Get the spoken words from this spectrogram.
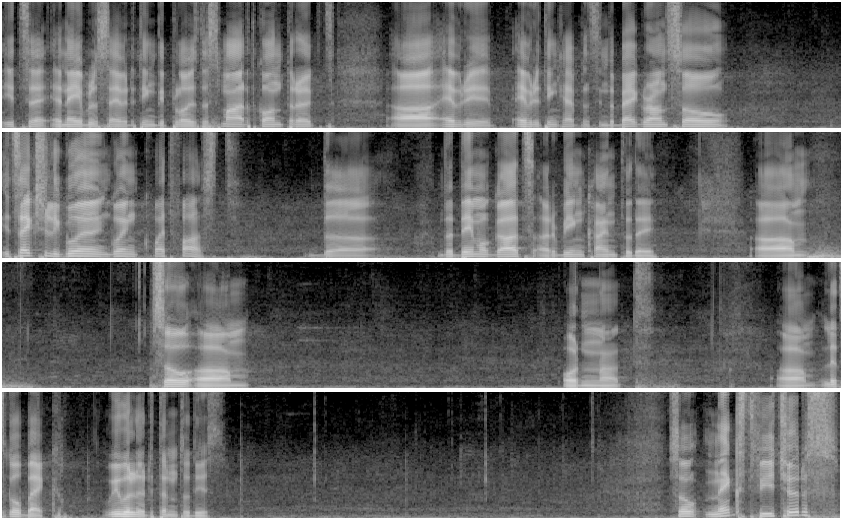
it uh, enables everything, deploys the smart contract. Uh, every everything happens in the background. So it's actually going going quite fast. The the demo gods are being kind today. Um, so um, or not. Um, let's go back. We will return to this. So next features,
